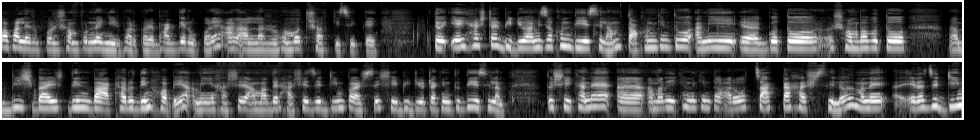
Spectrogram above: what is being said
কপালের উপরে সম্পূর্ণই নির্ভর করে, ভাগ্যের উপরে আর আল্লাহর রহমত সব কিছুতেই তো এই হাঁসটার ভিডিও আমি যখন দিয়েছিলাম, তখন কিন্তু আমি গত সম্ভবত বিশ বাইশ দিন বা আঠারো দিন হবে আমি হাঁসে, আমাদের হাঁসে যে ডিম পারছে সেই ভিডিওটা কিন্তু দিয়েছিলাম। তো সেইখানে আমার এখানে কিন্তু আরও চারটা হাঁস ছিল। মানে এরা যে ডিম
